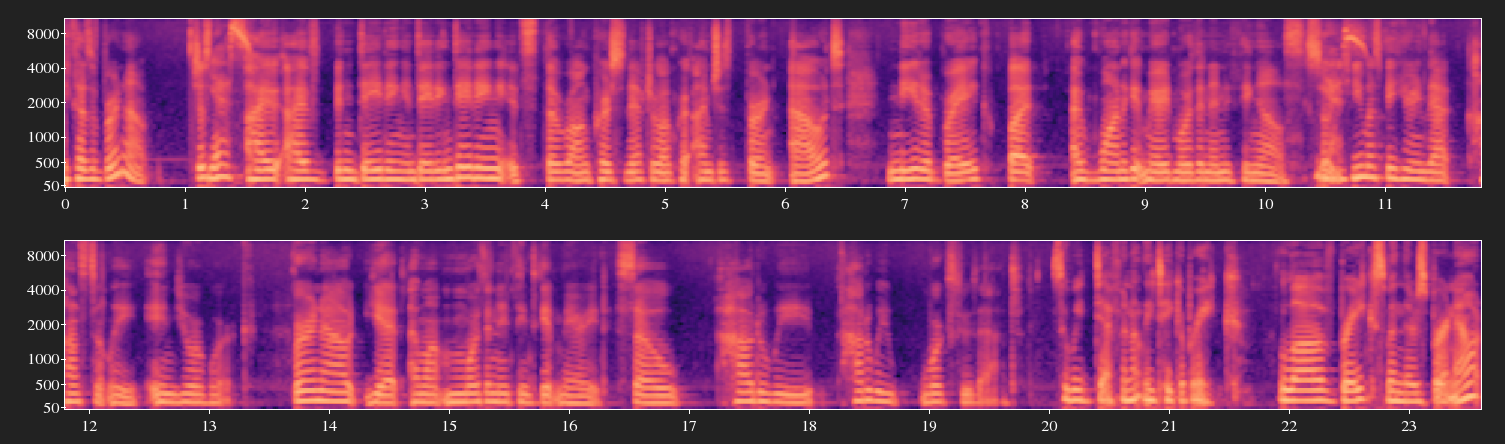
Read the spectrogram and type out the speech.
because of burnout. Just Yes. I, I've been dating and dating, dating. It's the wrong person after wrong person. I'm just burnt out, need a break, but I want to get married more than anything else. So Yes. you must be hearing that constantly in your work. Burnout, yet I want more than anything to get married. So how do we how do we work through that? So we definitely take a break. Love breaks when there's burnout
